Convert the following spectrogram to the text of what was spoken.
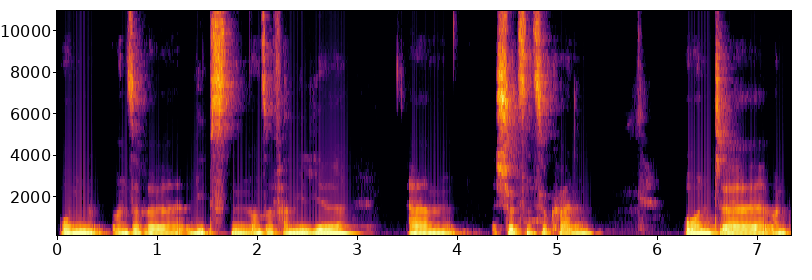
um unsere Liebsten, unsere Familie ähm, schützen zu können. Und, äh, und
